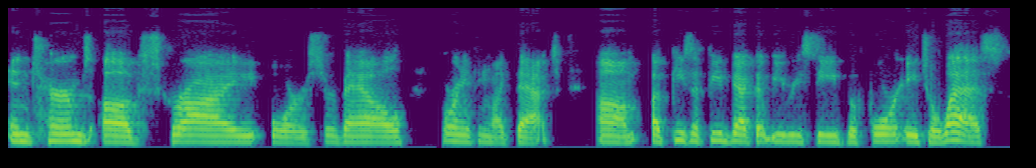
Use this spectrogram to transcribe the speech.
in terms of scry or surveil or anything like that. Um, a piece of feedback that we received before HOS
